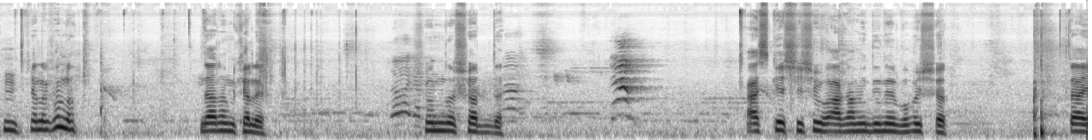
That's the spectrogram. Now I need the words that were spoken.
হুম, খেলো খেলো। দারুণ খেলে। সুন্দর শট দেয় আজকে শিশু আগামী দিনের ভবিষ্যৎ। তাই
